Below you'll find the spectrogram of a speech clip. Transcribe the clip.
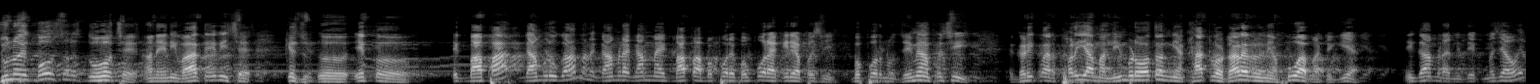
જૂનો એક બહુ સરસ દોહો છે અને એની વાત એવી છે કે એક એક બાપા ગામડું ગામ અને ગામડા ગામમાં એક બાપા બપોરે બપોરા કર્યા પછી, બપોરનું જમ્યા પછી ઘડીક વાર ફળિયામાં લીમડો હતો ને ત્યાં ખાટલો ઢાળેલો ત્યાં હુવા માટે ગયા. એ ગામડાની એક મજા હોય.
